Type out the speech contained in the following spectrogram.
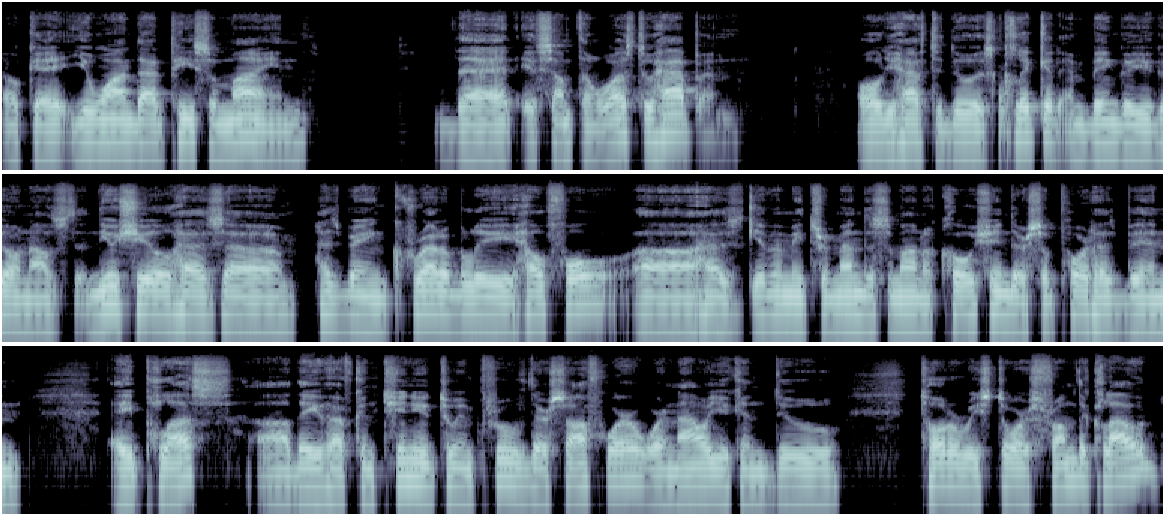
okay, you want that peace of mind that if something was to happen, all you have to do is click it and bingo you go now NeuShield has uh, has been incredibly helpful uh, has given me tremendous amount of coaching their support has been a plus. Uh, they have continued to improve their software where now you can do total restores from the cloud.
